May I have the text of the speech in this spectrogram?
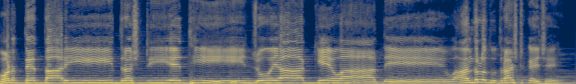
પણ તે તારી દ્રષ્ટિએથી જોયા કેવા દેવ. આંધળો ધૂતરાષ્ટ્ર કહે છે.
